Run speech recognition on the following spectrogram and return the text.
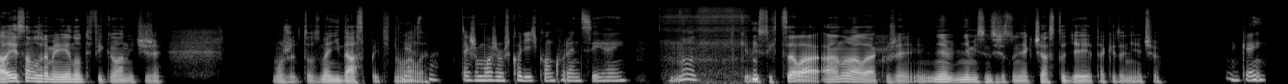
Ale je samozrejme je notifikovaný, čiže môže to zmeniť naspäť. No ale... Takže môžem škodiť konkurencii, hej? No, keby si chcela, áno, ale akože ne, nemyslím si, že to nejak často deje takéto niečo. OK.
